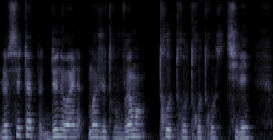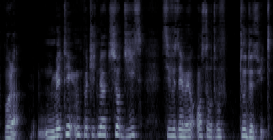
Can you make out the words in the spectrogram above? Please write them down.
Le setup de Noël, moi, je trouve vraiment trop, trop, trop, trop stylé. Voilà. Mettez une petite note sur 10 si vous aimez. On se retrouve tout de suite.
